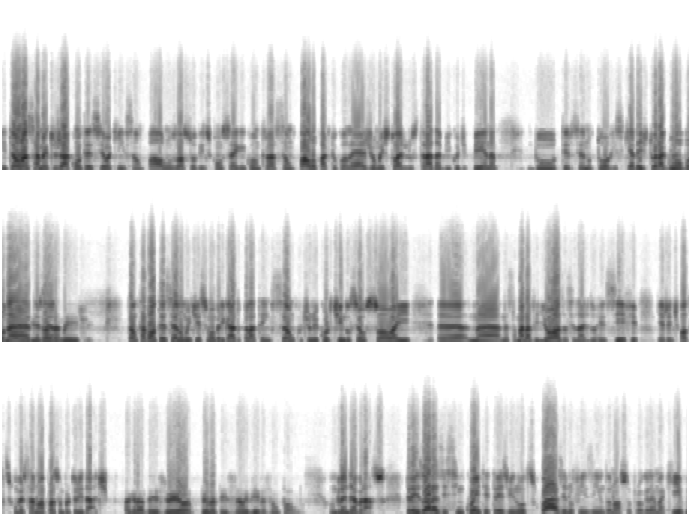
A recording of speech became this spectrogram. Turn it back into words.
Então o lançamento já aconteceu aqui em São Paulo. Os nossos ouvintes conseguem encontrar São Paulo, Parte do Colégio, uma história ilustrada a bico de pena, do Terciano Torres, que é da editora Globo, né, Terciano? Exatamente. Então tá bom, Terciano, muitíssimo obrigado pela atenção. Continue curtindo o seu sol aí eh, na, nessa maravilhosa cidade do Recife. E a gente volta a se conversar numa próxima oportunidade. Agradeço eu pela atenção e viva São Paulo. Um grande abraço. 3 horas e 53 minutos, quase no finzinho do nosso programa aqui.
